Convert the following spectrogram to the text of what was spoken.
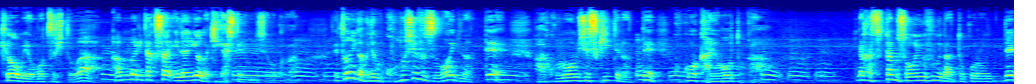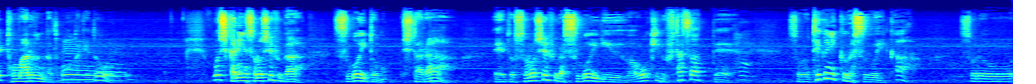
興味を持つ人はうんあんまりたくさんいないような気がしてるんですよ、うん。僕は。うんうんでとにかくでもこのシェフすごいってなって、うん。あこのお店好きってなって、うんうん。ここは通おうとか、うんうんなんか多分そういうふうなところで止まるんだと思うんだけど、うん。もし仮にそのシェフがすごいとしたら、えー、とそのシェフがすごい理由は大きく2つあってはい。そのテクニックがすごいかそれを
